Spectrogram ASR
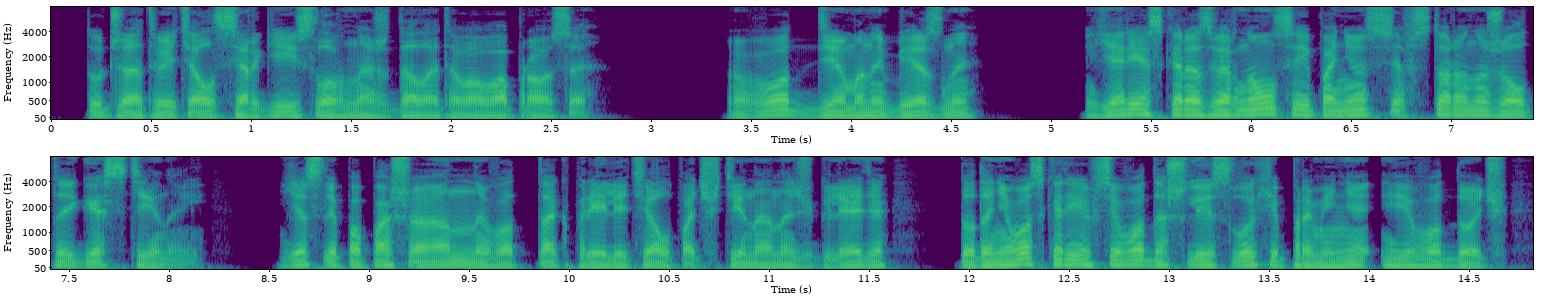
— тут же ответил Сергей, словно ждал этого вопроса. «Вот демоны бездны». Я резко развернулся и понесся в сторону желтой гостиной. Если папаша Анны вот так прилетел почти на ночь глядя, то до него, скорее всего, дошли слухи про меня и его дочь —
